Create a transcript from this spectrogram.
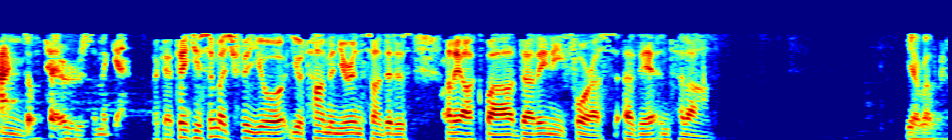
act mm. of terrorism again. Okay, thank you so much for your, your time and your insight. That is Ali Akbar Dareini for us there in Tehran. You're welcome.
